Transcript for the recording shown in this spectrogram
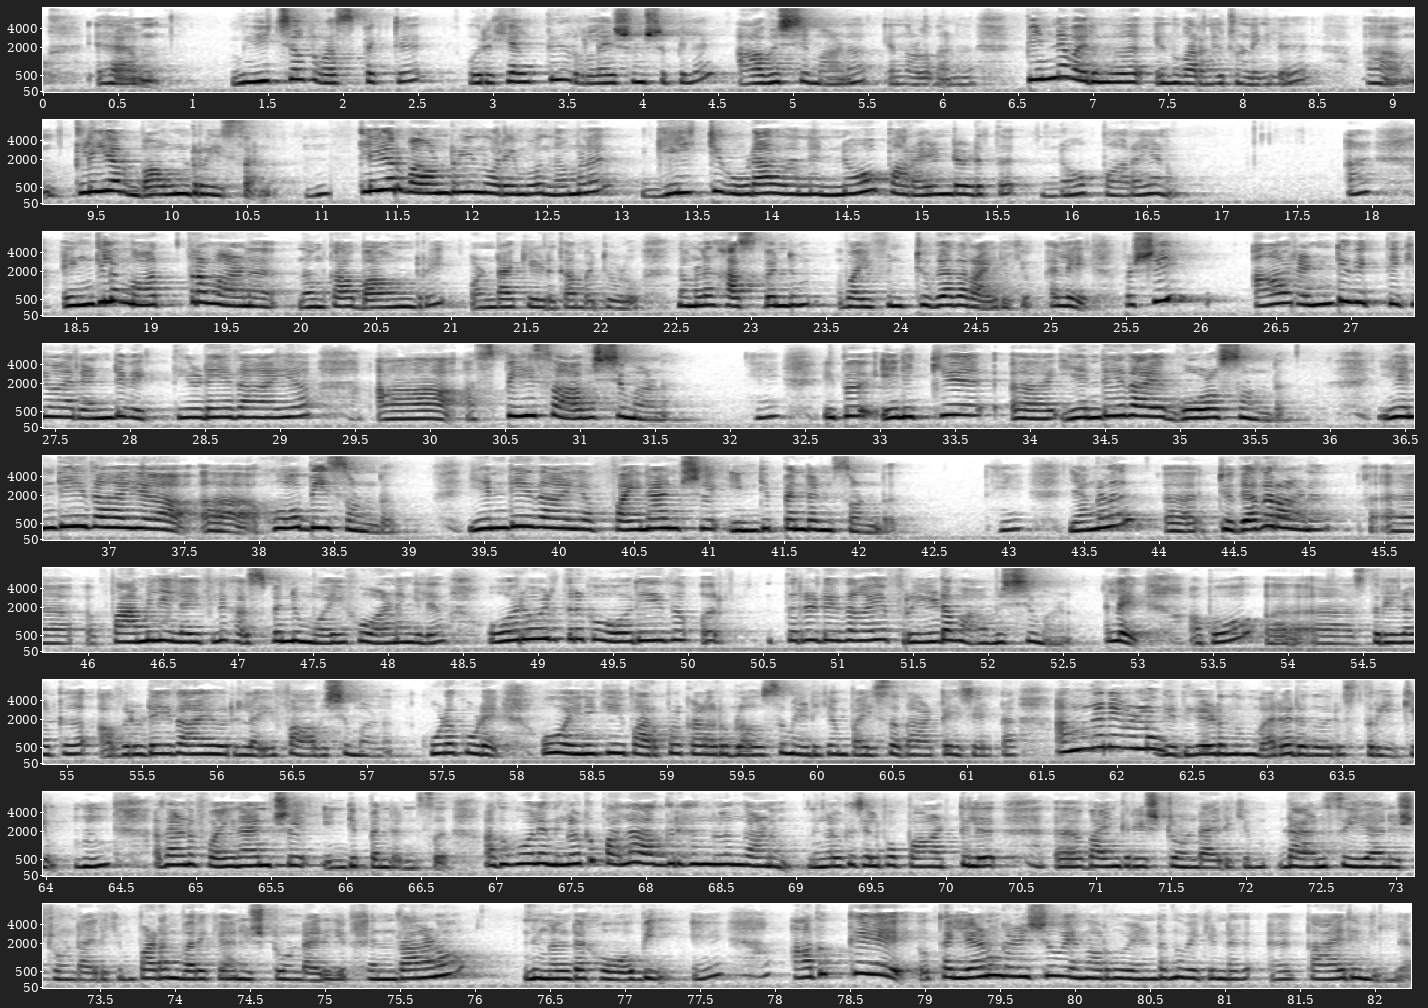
മ്യൂച്വൽ റെസ്പെക്റ്റ് ഒരു ഹെൽത്തി റിലേഷൻഷിപ്പിൽ ആവശ്യമാണ് എന്നുള്ളതാണ്. പിന്നെ വരുന്നത് എന്ന് പറഞ്ഞിട്ടുണ്ടെങ്കിൽ ക്ലിയർ ബൗണ്ടറീസ് ആണ്. ക്ലിയർ ബൗണ്ടറി എന്ന് പറയുമ്പോൾ നമ്മൾ ഗിൽറ്റ് കൂടാതെ തന്നെ നോ പറയേണ്ടടുത്ത് നോ പറയണം. എങ്കിലും മാത്രമാണ് നമുക്ക് ആ ബൗണ്ടറി ഉണ്ടാക്കിയെടുക്കാൻ പറ്റുള്ളൂ. നമ്മൾ ഹസ്ബൻഡും വൈഫും ടുഗദർ ആയിരിക്കും അല്ലേ? പക്ഷേ ആ രണ്ട് വ്യക്തിക്കും ആ രണ്ട് വ്യക്തിയുടേതായ ആ സ്പേസ് ആവശ്യമാണ്. ഏ, ഇപ്പൊ എനിക്ക് എന്റേതായ ഗോൾസ് ഉണ്ട്. എന്റേതായ ഹോബീസ് ഉണ്ട്. എന്റേതായ ഫൈനാൻഷ്യൽ ഇൻഡിപെൻഡൻസ് ഉണ്ട്. ഞങ്ങൾ ടുഗദറാണ് ഫാമിലി ലൈഫിൽ ഹസ്ബൻഡും വൈഫും ആണെങ്കിലും ഓരോരുത്തർക്കും ഓരോ ഓരോരുത്തരുടേതായ ഫ്രീഡം ആവശ്യമാണ് അല്ലേ? അപ്പോൾ സ്ത്രീകൾക്ക് അവരുടേതായ ഒരു ലൈഫ് ആവശ്യമാണ്. കൂടെ കൂടെ ഓ എനിക്ക് ഈ പർപ്പിൾ കളർ ബ്ലൗസ് മേടിക്കാൻ പൈസ താട്ടെ ചേട്ട. അങ്ങനെയുള്ള ഗതികേടൊന്നും വരരുത് ഒരു സ്ത്രീക്കും. അതാണ് ഫൈനാൻഷ്യൽ ഇൻഡിപെൻഡൻസ്. അതുപോലെ നിങ്ങൾക്ക് പല ആഗ്രഹങ്ങളും കാണും. നിങ്ങൾക്ക് ചിലപ്പോൾ പാട്ടിൽ ഭയങ്കര ഇഷ്ടമുണ്ടായിരിക്കും ഡാൻസ് ചെയ്യാൻ ഇഷ്ടമുണ്ടായിരിക്കും പടം വരയ്ക്കാൻ ഇഷ്ടമുണ്ടായിരിക്കും എന്താണോ നിങ്ങളുടെ ഹോബി അതൊക്കെ കല്യാണം കഴിച്ചു എന്നോർത്ത് വേണ്ടെന്ന് വെക്കേണ്ട കാര്യമില്ല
